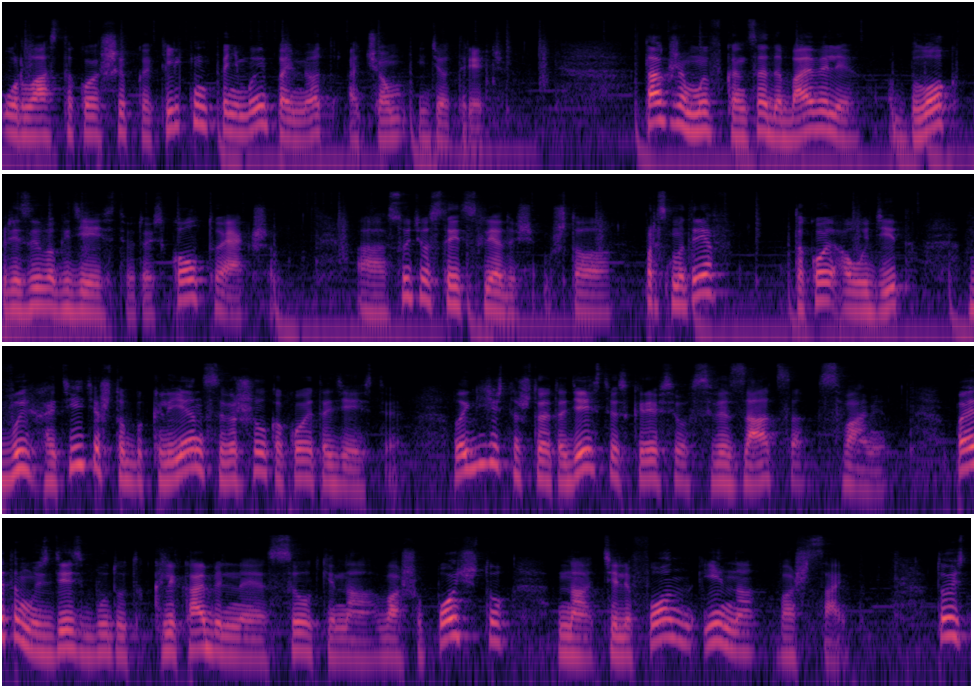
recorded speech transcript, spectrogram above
URL с такой ошибкой, кликнет по нему и поймет, о чем идет речь. Также мы в конце добавили блок призыва к действию, то есть call to action. А, суть его стоит в следующем, что просмотрев такой аудит, вы хотите, чтобы клиент совершил какое-то действие. Логично, что это действие, скорее всего, связаться с вами. Поэтому здесь будут кликабельные ссылки на вашу почту, на телефон и на ваш сайт. То есть,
